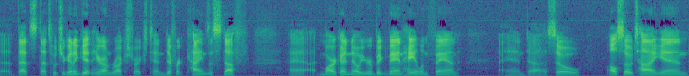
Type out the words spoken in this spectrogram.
uh, that's that's what you're gonna get here on Rock Strikes 10. Different kinds of stuff. Uh, Mark, I know you're a big Van Halen fan, and uh, so also tying in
